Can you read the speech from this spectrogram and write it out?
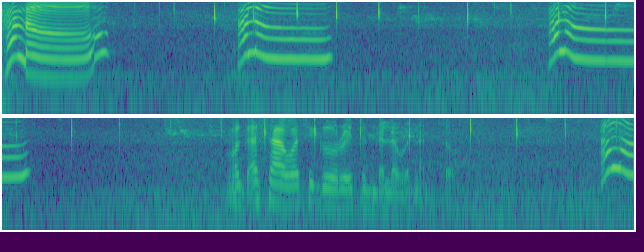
Hello! Hello! Hello! Mag-asawa siguro itong dalawa na to. Hello!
